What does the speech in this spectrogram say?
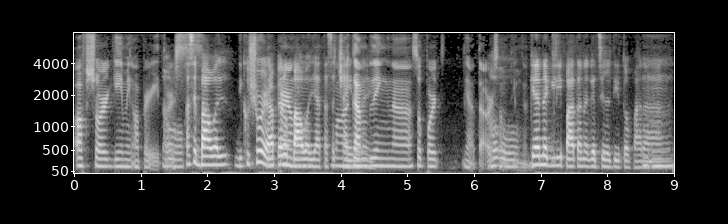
Offshore Gaming Operators. Oo. Kasi bawal, di ko sure ha, pero Parang bawal yata sa mga China. gambling na support yata or eh. Oo. something. Kaya naglipatan agad sila dito para, Mm.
